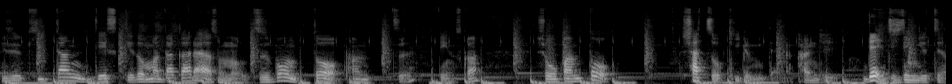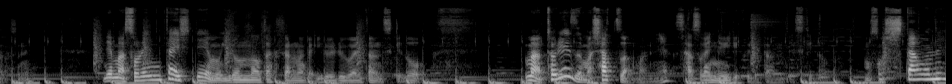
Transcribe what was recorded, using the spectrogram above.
水を着たんですけど、まあ、だからそのズボンとパンツっていうんですか？ショーパンとシャツを着るみたいな感じで事前に言ってたんですね。でまあそれに対してもういろんなオタクからなんかいろいろ言われたんですけどまあとりあえずまあシャツはまあねさすがに脱いでくれたんですけどもうその下をね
